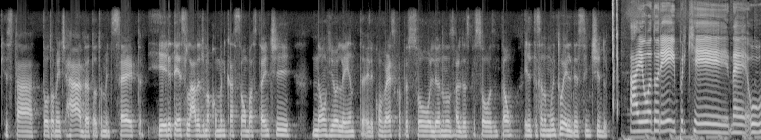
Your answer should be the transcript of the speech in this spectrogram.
Que está totalmente errada, totalmente certa. E ele tem esse lado de uma comunicação bastante não violenta. Ele conversa com a pessoa, olhando nos olhos das pessoas. Então, ele está sendo muito ele nesse sentido. Ah, eu adorei porque, né, o,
